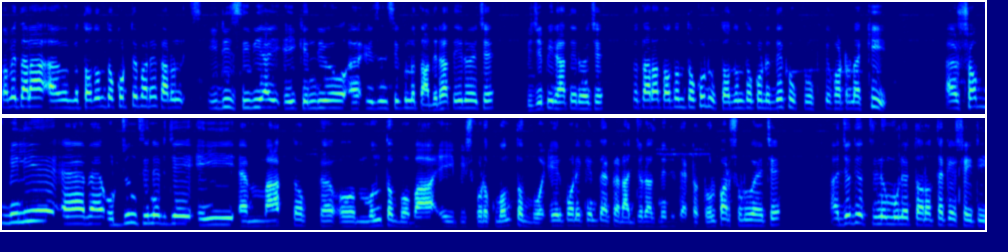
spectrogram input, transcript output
তবে তারা তদন্ত করতে পারে, কারণ ইডি সিবিআই এই কেন্দ্রীয় এজেন্সিগুলো তাদের হাতেই রয়েছে বিজেপির হাতে রয়েছে। তো তারা তদন্ত করুক, তদন্ত করে দেখুক প্রকৃত ঘটনা কি। সব মিলিয়ে অর্জুন সিনের যে এই মারাত্মক মন্তব্য বা এই বিস্ফোরক মন্তব্য, এরপরে কিন্তু একটা রাজ্য রাজনীতিতে একটা তোলপাড় শুরু হয়েছে। যদিও তৃণমূলের তরফ থেকে সেইটি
